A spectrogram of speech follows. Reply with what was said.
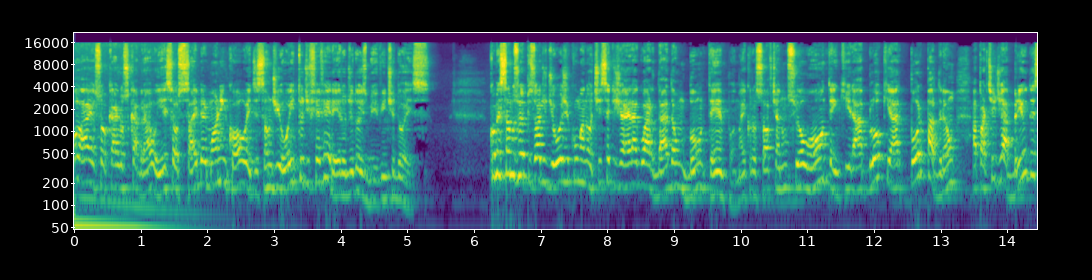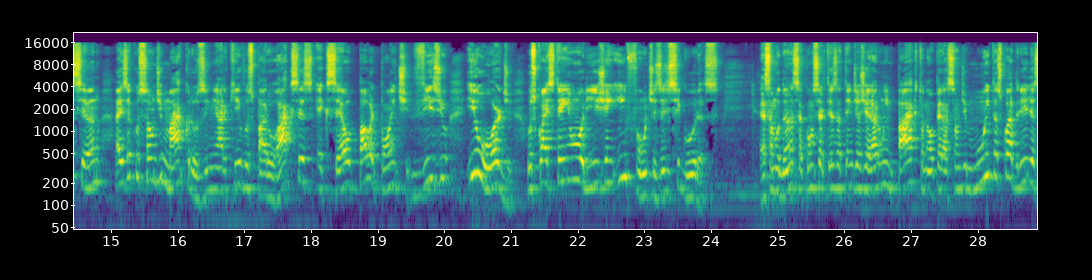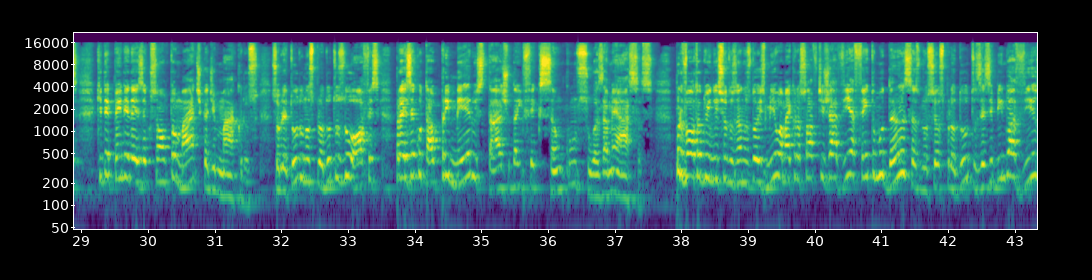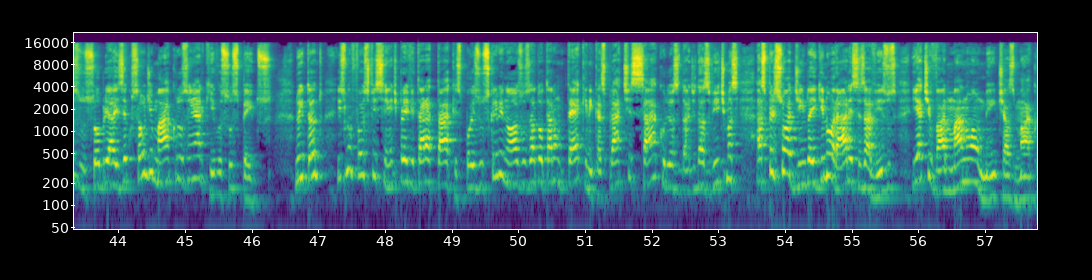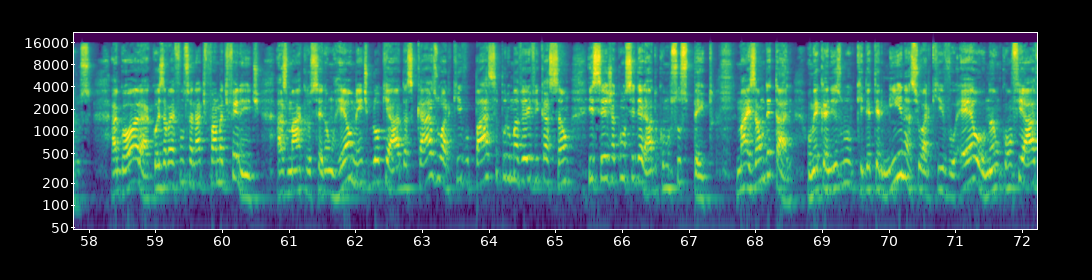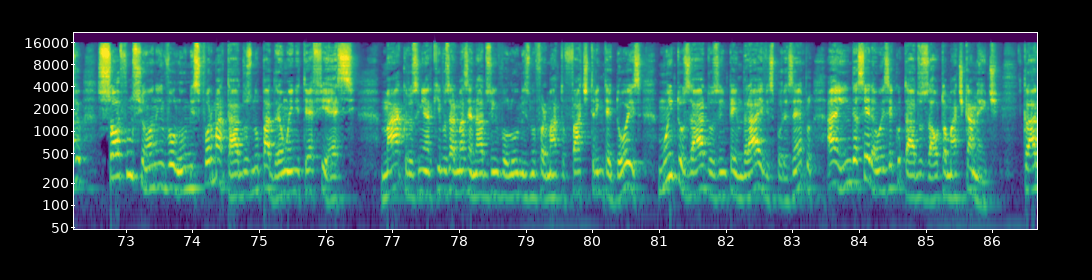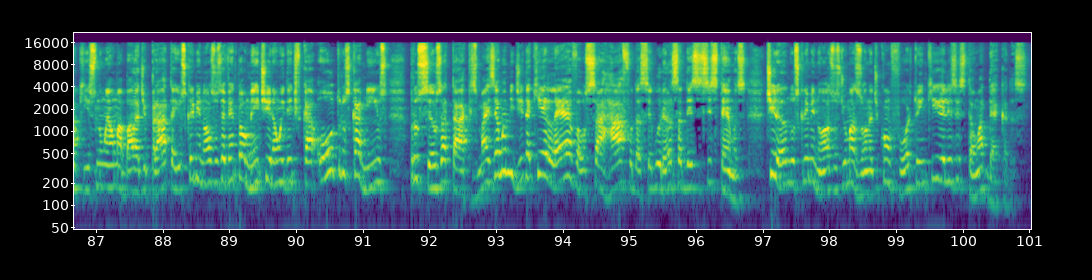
Olá, eu sou Carlos Cabral e esse é o Cyber Morning Call, edição de 8 de fevereiro de 2022. Começamos o episódio de hoje com uma notícia que já era aguardada há um bom tempo. A Microsoft anunciou ontem que irá bloquear por padrão, a partir de abril desse ano, a execução de macros em arquivos para o Access, Excel, PowerPoint, Visio e o Word, os quais tenham origem em fontes inseguras. Essa mudança com certeza tende a gerar um impacto na operação de muitas quadrilhas que dependem da execução automática de macros, sobretudo nos produtos do Office, para executar o primeiro estágio da infecção com suas ameaças. Por volta do início dos anos 2000, a Microsoft já havia feito mudanças nos seus produtos, exibindo avisos sobre a execução de macros em arquivos suspeitos. No entanto, isso não foi o suficiente para evitar ataques, pois os criminosos adotaram técnicas para atiçar a curiosidade das vítimas, as persuadindo a ignorar esses avisos e ativar manualmente as macros. Agora, a coisa vai funcionar de forma diferente. As macros serão realmente bloqueadas caso o arquivo passe por uma verificação e seja considerado como suspeito. Mas há um detalhe: o mecanismo que determina se o arquivo é ou não confiável só funciona em volumes formatados no padrão NTFS. Macros em arquivos armazenados em volumes no formato FAT32, muito usados em pendrives, por exemplo, ainda serão executados automaticamente. Claro que isso não é uma bala de prata e os criminosos eventualmente irão identificar outros caminhos para os seus ataques, mas é uma medida que eleva o sarrafo da segurança desses sistemas, tirando os criminosos de uma zona de conforto em que eles estão há décadas.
